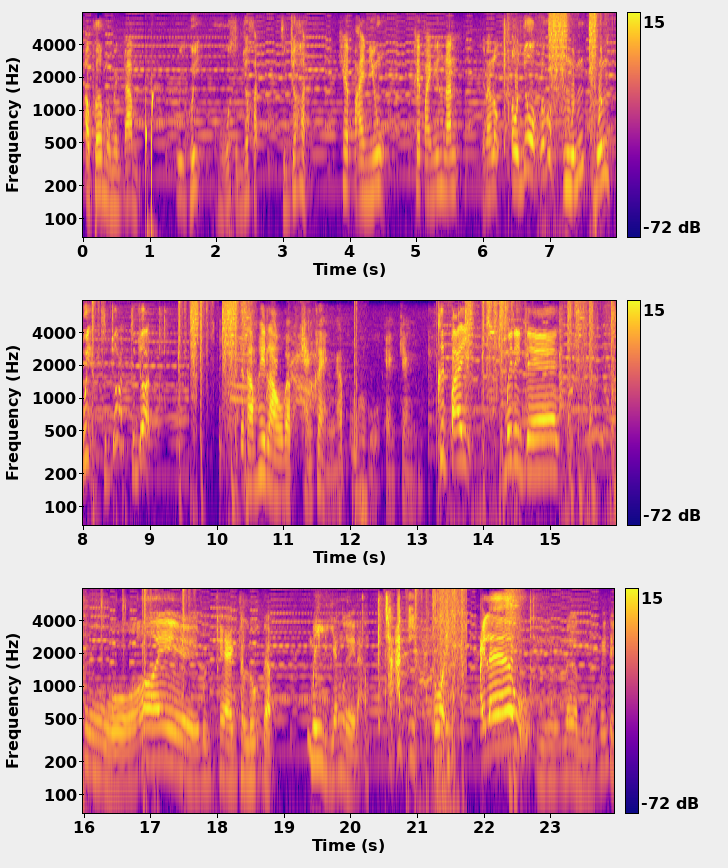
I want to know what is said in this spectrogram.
เอาเพิ่มโมเมนตัมอุ้ยอุ้ยโอ้โหสุดยอดสุดยอด แค่ปลายนิ้ว แค่ปลายนิ้วเท่านั้นจากนั้นเราเราโยกแล้วก็หมุนหมุนอุ้ยสุดยอดสุดยอด จะทำให้เราแบบแข็งแกร่งครับ โอ้โห แข็งแกร่ง ขึ้นไป ไม่ได้แดกโอ้ยมึงแทงทะลุแบบไม่เลี้ยงเลยนะ ชาร์จอีก โอ้ย ไปแล้วเริ่มไม่ได้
